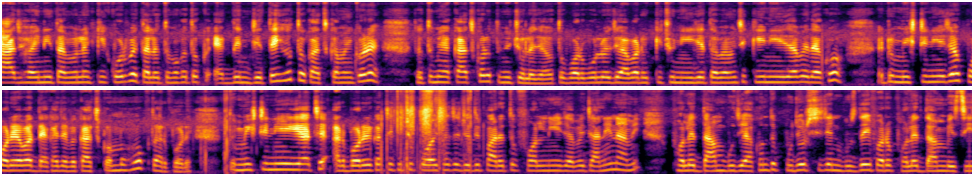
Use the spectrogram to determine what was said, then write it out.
কাজ হয়নি তা আমি বললাম কী করবে? তাহলে তোমাকে তো একদিন যেতেই হতো কাজ কামাই করে। তো তুমি এক কাজ করো তুমি চলে যাও। তো বর বলল যে আবার কিছু নিয়ে যেতে হবে। আমি বলছি কী নিয়ে যাবে দেখো একটু মিষ্টি নিয়ে যাও পরে আবার দেখা যাবে কাজকর্ম হোক তারপরে। তো মিষ্টি নিয়ে গেছে আর বরের কাছে কিছু পয়সা আছে যদি পারে তো ফল নিয়ে যাবে জানি না আমি। ফলের দাম বুঝে এখন তো পুজোর সিজন বুঝতেই পারো ফলের দাম বেশি।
